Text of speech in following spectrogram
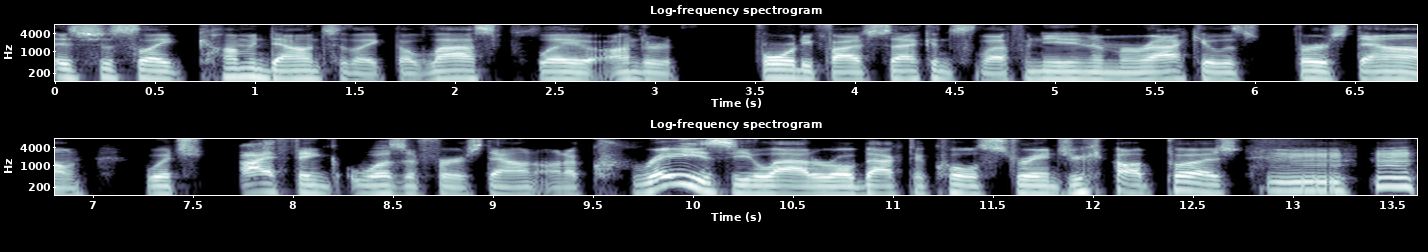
it's just like coming down to like the last play under 45 seconds left. Needing a miraculous first down, which I think was a first down on a crazy lateral back to Cole Stranger got pushed Mhm.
